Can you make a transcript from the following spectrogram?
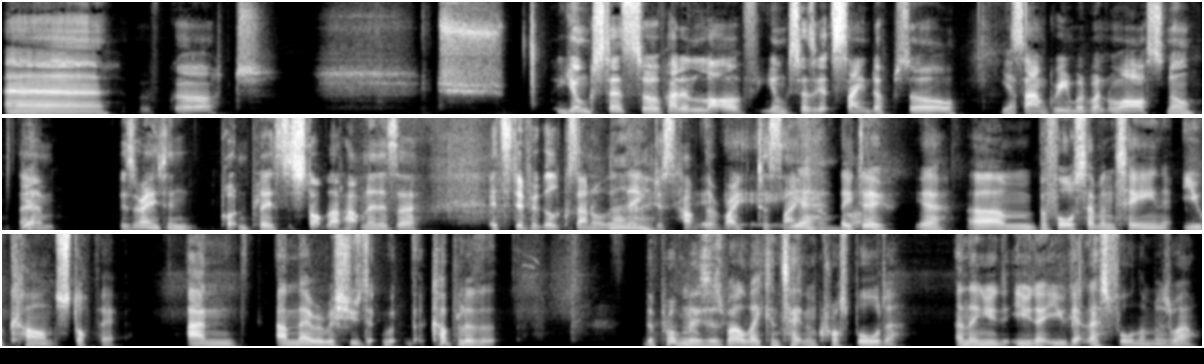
Uh, we've got youngsters. So I've had a lot of youngsters get signed up. So Yep. Sam Greenwood went to Arsenal. Yep. Um, is there anything put in place to stop that happening? Is there? It's difficult because I know that they just have the right to sign yeah, them. they do. Yeah. Um, before seventeen, you can't stop it, and and there are issues. That, a couple of the, the problem is as well. They can take them cross border, and then you you you get less for them as well.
